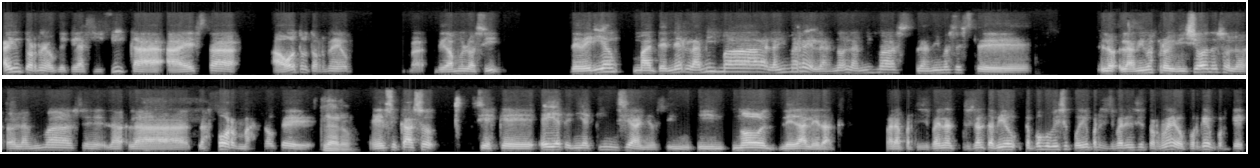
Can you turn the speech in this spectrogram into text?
hay un torneo que clasifica a, esta, a otro torneo, digámoslo así, deberían mantener la misma, las mismas reglas, ¿no? Las mismas, las mismas, este, lo- las mismas prohibiciones o, la- o las mismas, eh, la- la- las formas, ¿no? Que Claro, en ese caso, si es que ella tenía 15 años y, y no le da la edad para participar en la nacional, tampoco hubiese podido participar en ese torneo. ¿Por qué? Porque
